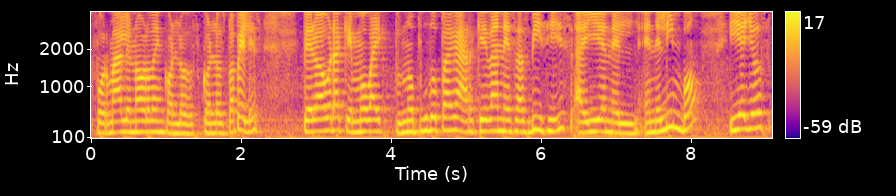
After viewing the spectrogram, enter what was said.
formal en orden con los, con los papeles. Pero ahora que Mobike pues, no pudo pagar, quedan esas bicis ahí en el, en el limbo y ellos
